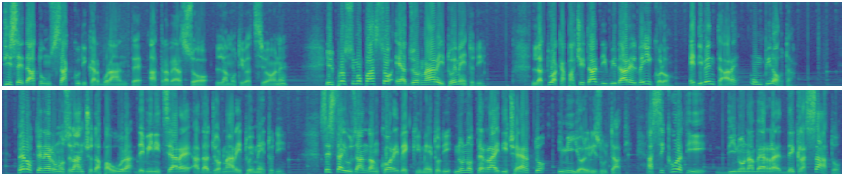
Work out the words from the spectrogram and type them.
ti sei dato un sacco di carburante attraverso la motivazione. Il prossimo passo è aggiornare i tuoi metodi, la tua capacità di guidare il veicolo e diventare un pilota. Per ottenere uno slancio da paura devi iniziare ad aggiornare i tuoi metodi. Se stai usando ancora i vecchi metodi non otterrai di certo i migliori risultati. Assicurati di non aver declassato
